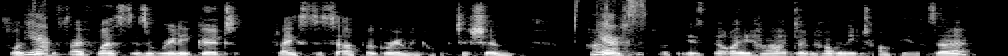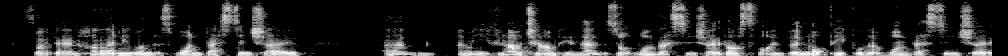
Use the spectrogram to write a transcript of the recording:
So I Yeah. think the southwest is a really good place to set up a grooming competition. How Yes. is that I ha- don't have any champions there, so I don't have anyone that's won best in show. Um, I mean, you can have a champion there that's not won best in show, that's fine, but not people that have won best in show.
